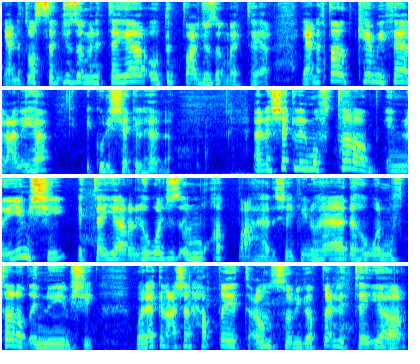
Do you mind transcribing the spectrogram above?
يعني توصل جزء من التيار وتقطع جزء من التيار. يعني نفترض كمثال عليها يكون الشكل هذا. أنا الشكل المفترض إنه يمشي التيار اللي هو الجزء المقطع هذا شايفينه هذا هو المفترض إنه يمشي. ولكن عشان حطيت عنصر يقطع لي التيار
